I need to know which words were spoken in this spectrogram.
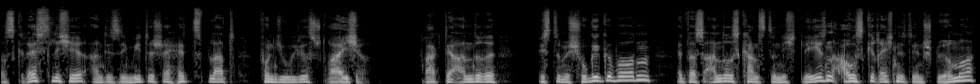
das grässliche antisemitische Hetzblatt von Julius Streicher. Fragt der andere, bist du Meschugge geworden? Etwas anderes kannst du nicht lesen, ausgerechnet den Stürmer?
